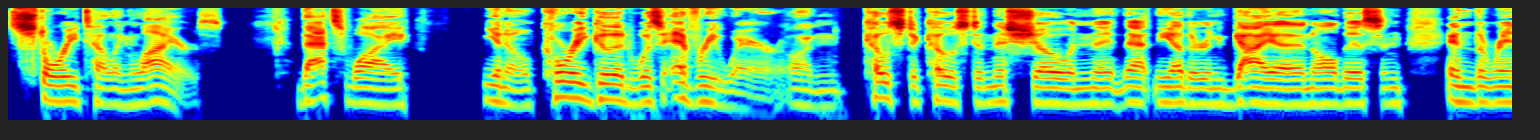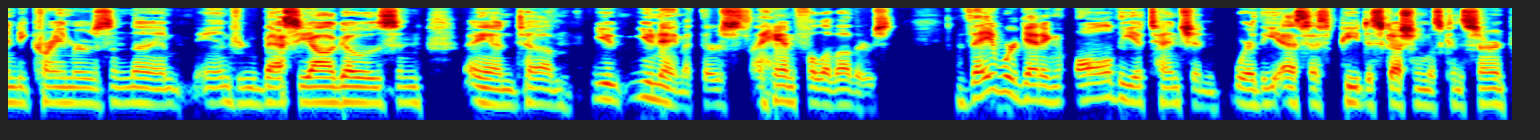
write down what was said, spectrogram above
storytelling liars. That's why you know, Corey Goode was everywhere on coast to coast in this show and the, that and the other and Gaia and all this and and the Randy Cramers and the Andrew Basiagos and and um, you you name it. There's a handful of others. They were getting all the attention where the SSP discussion was concerned,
